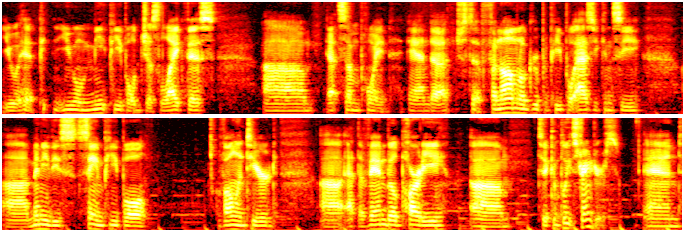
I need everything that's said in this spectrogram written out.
you will hit you will meet people just like this um, at some point, and uh, just a phenomenal group of people, as you can see. Uh, many of these same people volunteered uh, at the van build party um, to complete strangers and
